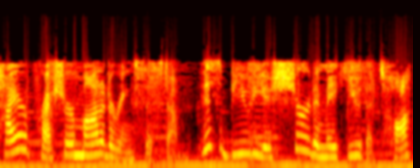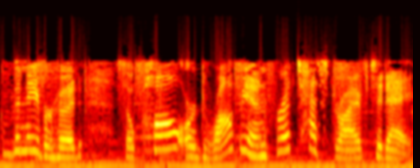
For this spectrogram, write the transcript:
tire pressure monitoring system. This beauty is sure to make you the talk of the neighborhood, so call or drop in for a test drive today.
